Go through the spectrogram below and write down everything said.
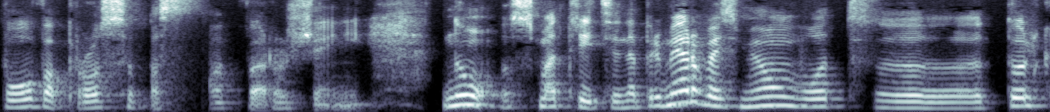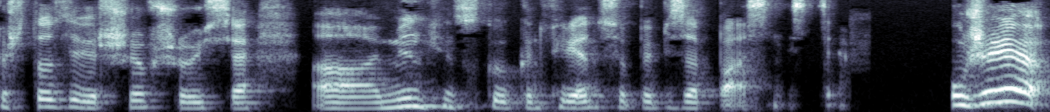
по вопросу поставок вооружений. Ну, смотрите, например, возьмем вот э, только что завершившуюся э, Мюнхенскую конференцию по безопасности. Уже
